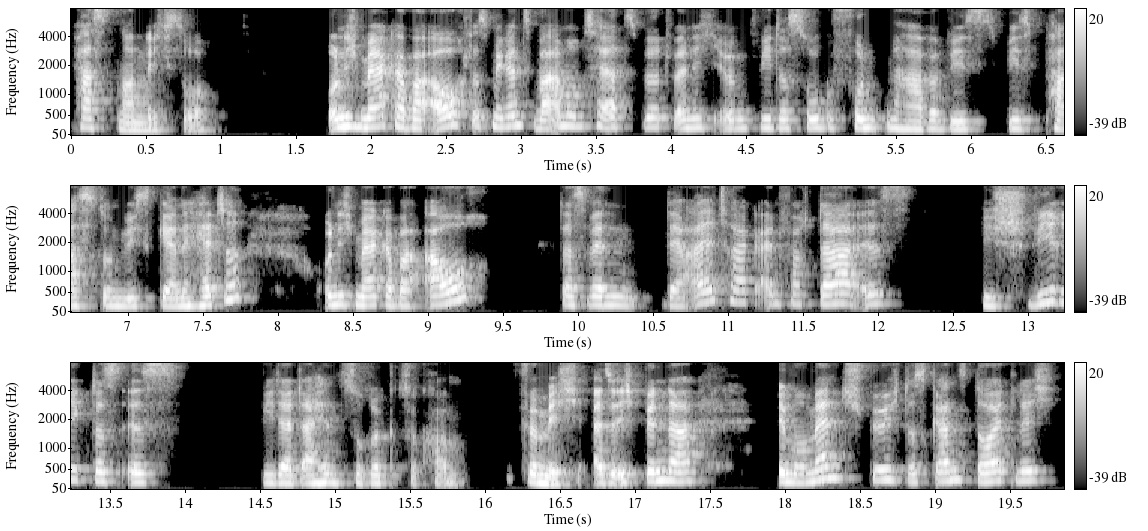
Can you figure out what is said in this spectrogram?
Passt noch nicht so. Und ich merke aber auch, dass mir ganz warm ums Herz wird, wenn ich irgendwie das so gefunden habe, wie es, wie es passt und wie ich es gerne hätte. Und ich merke aber auch, dass wenn der Alltag einfach da ist, wie schwierig das ist, wieder dahin zurückzukommen. Für mich. Also ich bin da, im Moment spüre ich das ganz deutlich.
